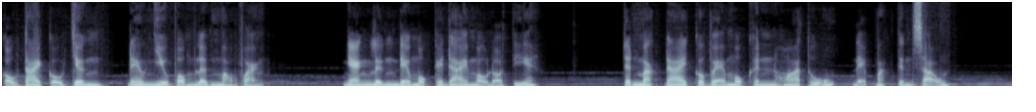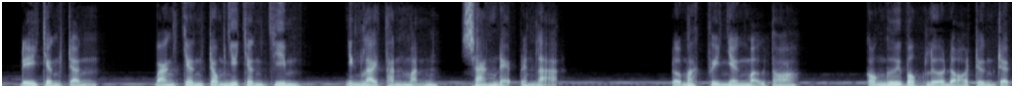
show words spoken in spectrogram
Cổ tay cổ chân Đeo nhiều vòng lớn màu vàng. Ngang lưng đeo một cái đai màu đỏ tía. Trên mặt đai có vẽ một hình hoa thú, Đẹp mắt tinh xảo. Đi chân trần, Bàn chân trông như chân chim, Nhưng lại thanh mảnh, Sáng đẹp đến lạ. Đôi mắt phi nhân mở to, Con ngươi bốc lửa đỏ trừng trực.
